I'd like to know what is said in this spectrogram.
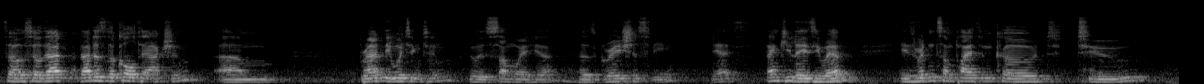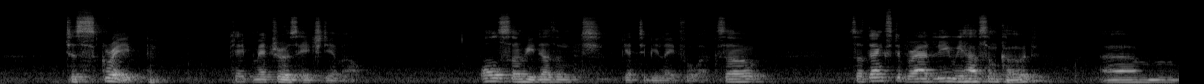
So, so that, that is the call to action. Um, Bradley Whittington, who is somewhere here, has graciously, yes, thank you, Lazy Web. He's written some Python code to, to scrape Cape Metro's HTML. Also, he doesn't get to be late for work. So, so thanks to Bradley, we have some code. Um,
